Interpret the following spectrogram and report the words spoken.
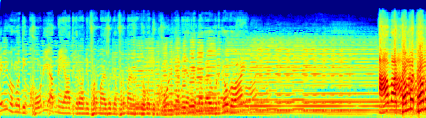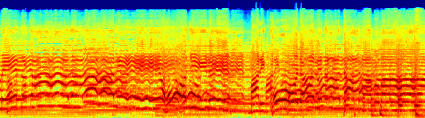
એવી ભગવતી ખોડિયારને યાદ કરવાની ફરમાઈશ એટલે ફરમાઈશ ભગવતી, ખોડિયારને યાદ કરતા ગાયું પડે. કેવું ગવાય? આવા ધમ ધમે નગારા રે હોજી રે, મારી ખોડાલના ધામમાં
